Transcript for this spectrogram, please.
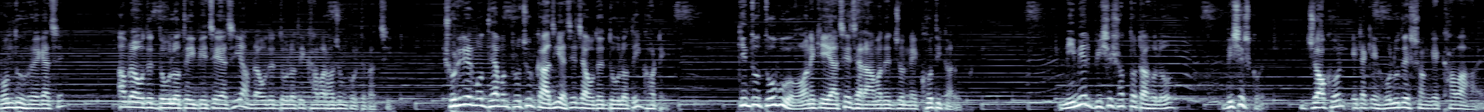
বন্ধু হয়ে গেছে। আমরা ওদের দৌলতেই বেঁচে আছি, আমরা ওদের দৌলতেই খাবার হজম করতে পারছি। শরীরের মধ্যে এমন প্রচুর কাজই আছে যা ওদের দৌলতেই ঘটে। কিন্তু তবুও অনেকেই আছে যারা আমাদের জন্য ক্ষতিকারক। নিমের বিশেষত্বটা হলো, বিশেষ করে যখন এটাকে হলুদের সঙ্গে খাওয়া হয়।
